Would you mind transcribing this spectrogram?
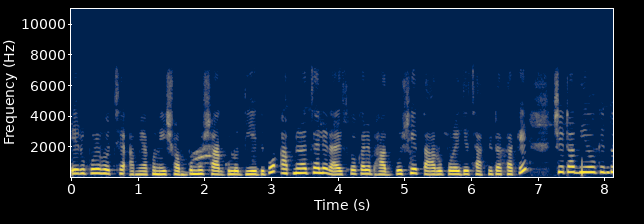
এর উপরে হচ্ছে আমি এখন এই সম্পূর্ণ শাকগুলো দিয়ে দিব। আপনারা চাইলে রাইস কুকারে ভাত বসিয়ে তার উপরে যে ছাঁকনিটা থাকে, সেটা দিয়েও কিন্তু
